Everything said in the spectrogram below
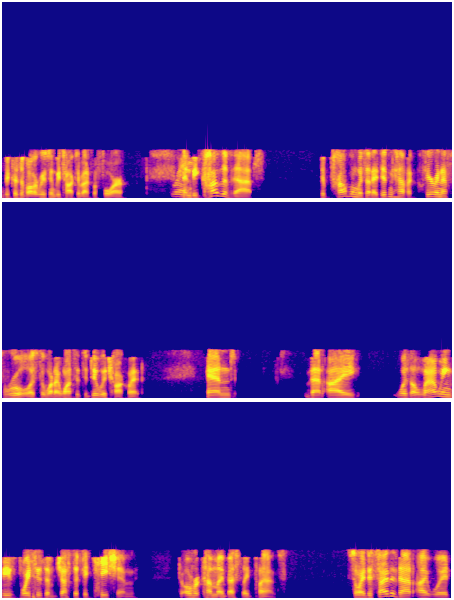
because of all the reasons we talked about before. Right. And because of that, the problem was that I didn't have a clear enough rule as to what I wanted to do with chocolate, and that I was allowing these voices of justification to overcome my best laid plans. So I decided that I would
